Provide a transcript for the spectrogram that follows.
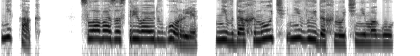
Никак. Слова застревают в горле. Ни вдохнуть, ни выдохнуть не могу.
